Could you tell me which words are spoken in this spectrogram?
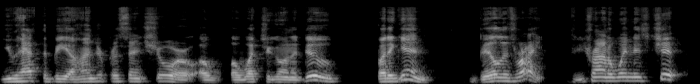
you have to be 100% sure of, of what you're going to do. But again, Bill is right. If you're trying to win this chip,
